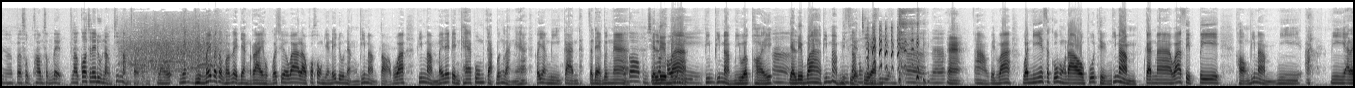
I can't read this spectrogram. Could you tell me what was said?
นะครับประสบความสำเร็จ เราก็จะได้ดูหนังพี่หม่ำต่อไปอีกเรายังถึงไม่ประสบความสำเร็จอย่างไร ผมก็เชื่อว่าเราก็คงยังได้ดูหนังพี่หม่ำต่อ เพราะว่าพี่หม่ำไม่ได้เป็นแค่ผู้กำกับเบื้องหลังไงฮะก็ยังมีการแสดงเบื้องหน้าแล้วก็ผมอเชื่อย่าว่าลืมเขาว่าจะมีพี่พี่หม่ำมีเวิร์กพอยต์อ่าอย่าลืมว่าพี่หม่ำมีเสียเจียนสามมงคลฟิล์มอ่านะฮะอ่าอ้าวเป็นว่าวันนี้สกู๊ปของเราพูดถึงพี่หม่ำกันมาว่า 10 ปีของพี่หม่ำมีอะมีอะไร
